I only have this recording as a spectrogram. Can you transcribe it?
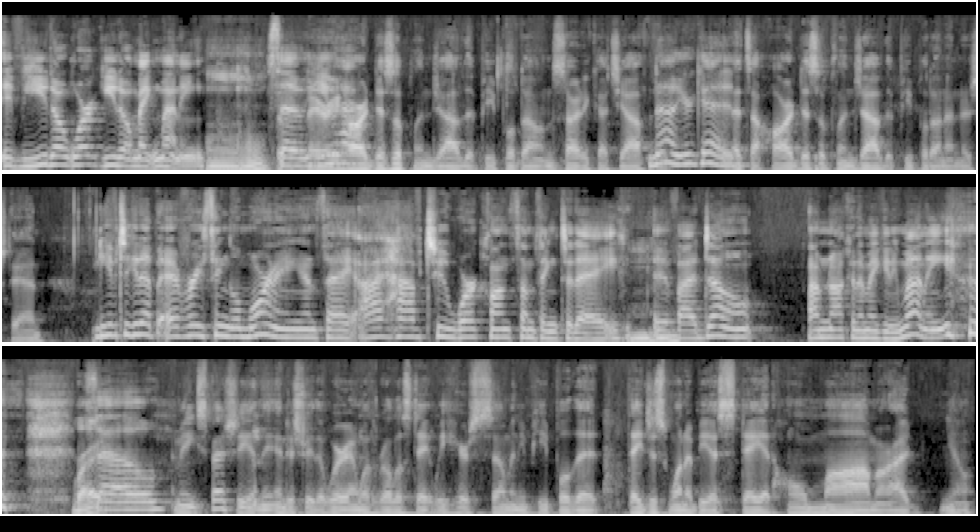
if you don't work, you don't make money. Mm-hmm. So very have- hard discipline job that people don't. Sorry to cut you off. No, you're good. That's a hard discipline job that people don't understand. You have to get up every single morning and say, I have to work on something today. Mm-hmm. If I don't, I'm not going to make any money. Right. So, I mean, especially in the industry that we're in with real estate, we hear so many people that they just want to be a stay-at-home mom, or I, you know,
